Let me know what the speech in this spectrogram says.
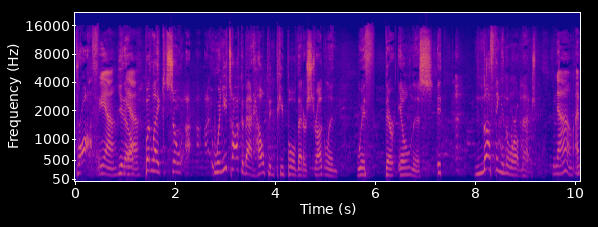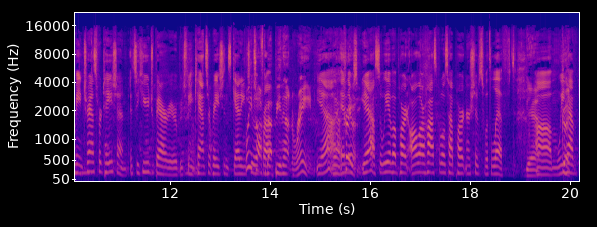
broth. Yeah, You know, yeah. but like, so I, I, when you talk about helping people that are struggling with their illness, it nothing in the world matters. No, I mean transportation. It's a huge barrier between cancer patients getting Well, to you and talk about being out in the rain. Yeah, Yeah. Crazy. Yeah, so we have a part. All our hospitals have partnerships with Lyft. Yeah. um, we Good. have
